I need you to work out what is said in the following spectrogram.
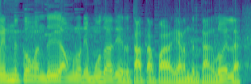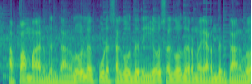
பெண்ணுக்கும் வந்து அவங்களுடைய மூதாதையர் தாத்தா அப்பா இறந்துருக்காங்களோ இல்லை அப்பா அம்மா இறந்துருக்காங்களோ இல்லை கூட சகோதரியோ சகோதரனோ இறந்துருக்காங்களோ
